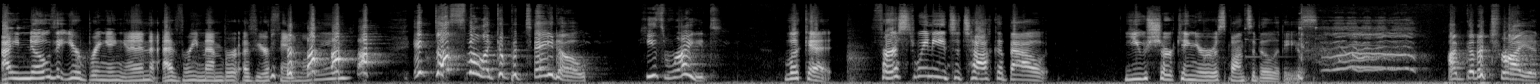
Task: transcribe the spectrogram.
I know that you're bringing in every member of your family. It does smell like a potato. He's right. Look at. First, we need to talk about you shirking your responsibilities, I'm gonna try it.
